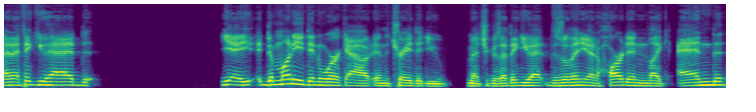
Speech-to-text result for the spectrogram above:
And I think you had, yeah, the money didn't work out in the trade that you mentioned because I think you had. So then you had Harden like and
